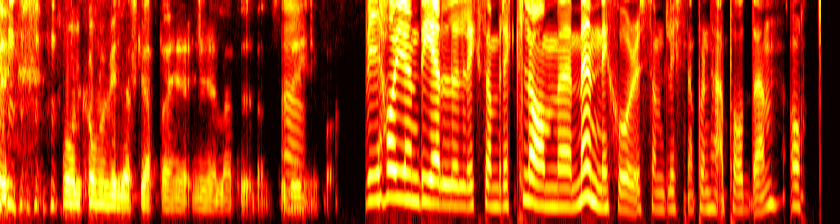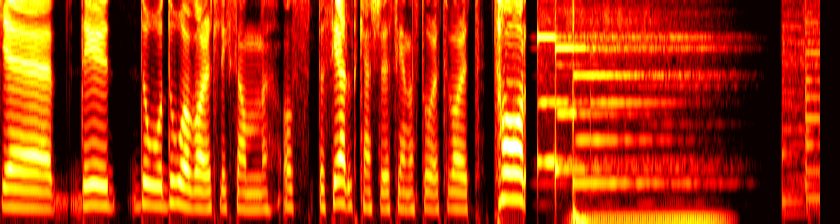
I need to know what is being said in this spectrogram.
Folk kommer vilja skratta he- hela tiden så det Ja. är inget bra. Vi har ju en del liksom reklammänniskor som lyssnar på den här podden och eh, det är ju då och då varit liksom, och speciellt kanske det senaste året varit tal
